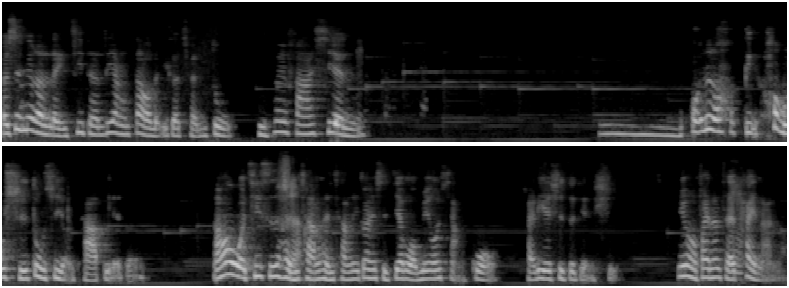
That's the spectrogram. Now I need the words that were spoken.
而是那个累积的量到了一个程度，你会发现，嗯，我，那个比厚实度是有差别的。然后我其实很长很长一段时间我没有想过排列式这件事，因为我发现它实在太难了。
